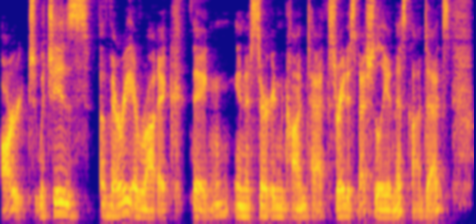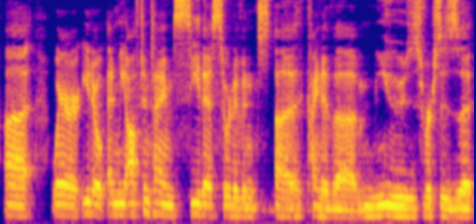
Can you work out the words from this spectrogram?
art, which is a very erotic thing in a certain context, right? Especially in this context, uh, where, you know, and we oftentimes see this sort of in uh, kind of a muse versus a,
